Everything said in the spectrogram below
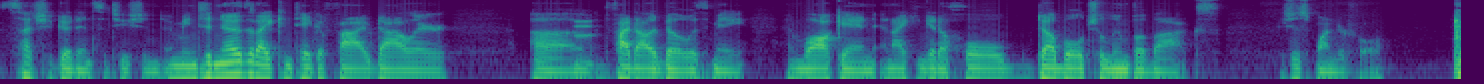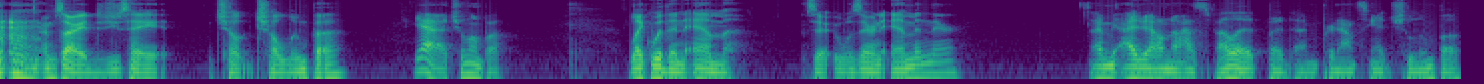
such a good institution. I mean, to know that I can take a five dollar, uh, Mm. five dollar bill with me and walk in, and I can get a whole double chalupa box. It's just wonderful. I'm sorry. Did you say Ch- Chalumpa? Yeah, Chalumpa. Like with an M? Is there, was there an M in there? I mean, I don't know how to spell it, but I'm pronouncing it Chalumpa.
